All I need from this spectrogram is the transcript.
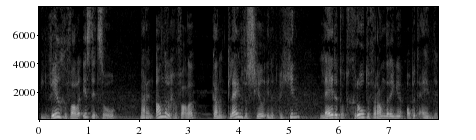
In veel gevallen is dit zo, maar in andere gevallen kan een klein verschil in het begin leiden tot grote veranderingen op het einde.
